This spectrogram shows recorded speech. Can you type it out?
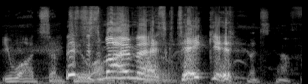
You want some? This is my mask. it. Take it. Good stuff.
